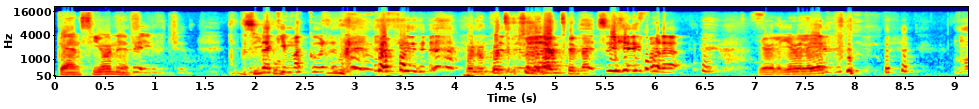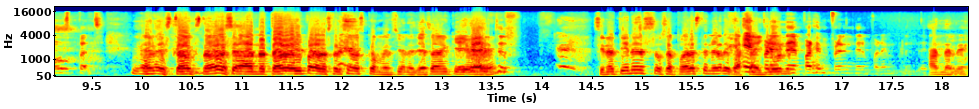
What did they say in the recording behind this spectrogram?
canciones. peluches. Sí, de pu- Akimakura. Con un coche gigante, ¿no? Sí, para Llévele, llévele. mousepads. Stocks, ¿no? O sea, anotado ahí para las próximas convenciones. Ya saben que llevar, ¿eh? Si no tienes, o sea, podrás tener de Gasayun. Emprender, para emprender, para emprender. Ándale.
